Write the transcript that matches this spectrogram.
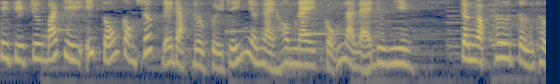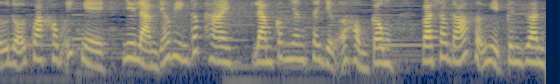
thì việc Trương Bá Chi ít tốn công sức để đạt được vị trí như ngày hôm nay cũng là lẽ đương nhiên. Trần Ngọc Thư từng thử đổi qua không ít nghề như làm giáo viên cấp 2, làm công nhân xây dựng ở Hồng Kông và sau đó khởi nghiệp kinh doanh.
